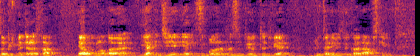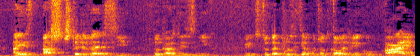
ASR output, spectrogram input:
Zapiszmy teraz tak. Jak wyglądają, jakie, jakie symbole reprezentują te dwie litery w języku arabskim. A jest aż cztery wersji do każdej z nich. Więc tutaj pozycja początkowa dźwięku Ain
